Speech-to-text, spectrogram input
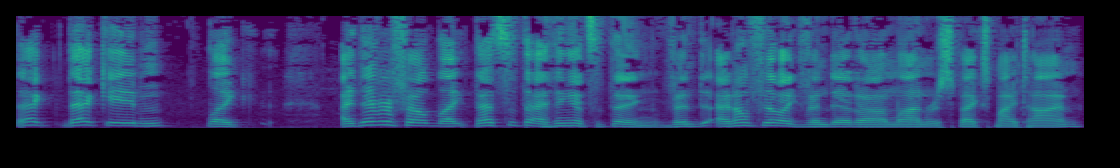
That that game, like, I never felt like that's the. Th- I think that's the thing. Vend- I don't feel like Vendetta Online respects my time.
